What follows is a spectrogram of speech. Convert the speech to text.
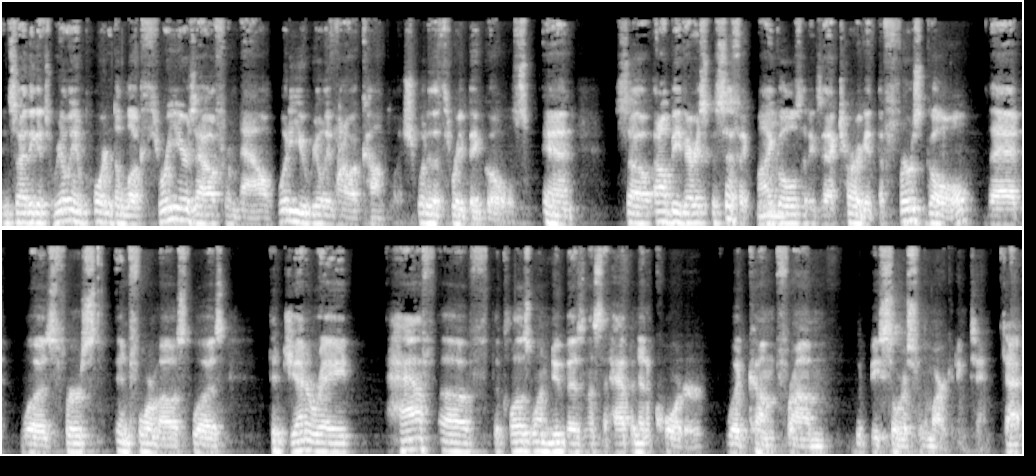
And so I think it's really important to look three years out from now. What do you really want to accomplish? What are the three big goals? And so, and I'll be very specific. My Mhm. goals at Exact Target, the first goal that was first and foremost was to generate half of the close one new business that happened in a quarter would come from, would be sourced from the marketing team. Okay.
